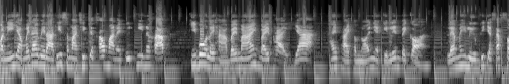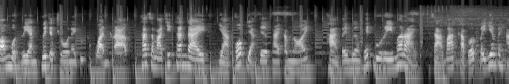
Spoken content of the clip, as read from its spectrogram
วันนี้ยังไม่ได้เวลาที่สมาชิกจะเข้ามาในพื้นที่นะครับ พี่โบเลยหาใบไม้ ใบไผ่หญ้า ให้พลายคำน้อยเนี่ยกินเล่นไปก่อน และไม่ลืมที่จะซักซ้อมบทเรียนเพื่อจะโชว์ในทุกๆวันครับ ถ้าสมาชิกท่านใด อยากพบอยากเจอพลายคำน้อย ผ่านไปเมืองเพชรบุรีเมื่อไหร่ สามารถขับรถไปเยี่ยมไปหา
